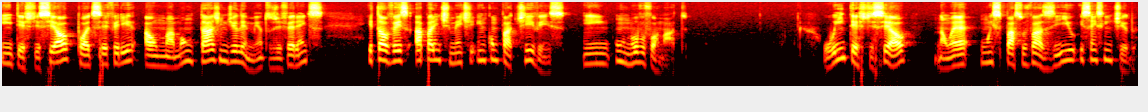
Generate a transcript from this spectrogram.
intersticial pode se referir a uma montagem de elementos diferentes e talvez aparentemente incompatíveis em um novo formato. O intersticial não é um espaço vazio e sem sentido,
